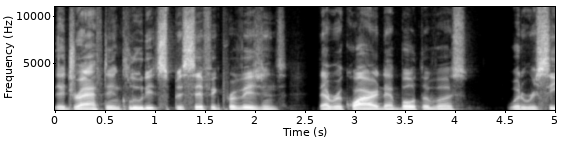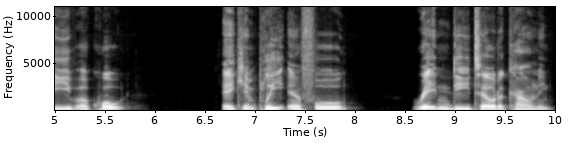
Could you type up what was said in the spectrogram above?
The draft included specific provisions that required that both of us would receive a quote, a complete and full written detailed accounting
